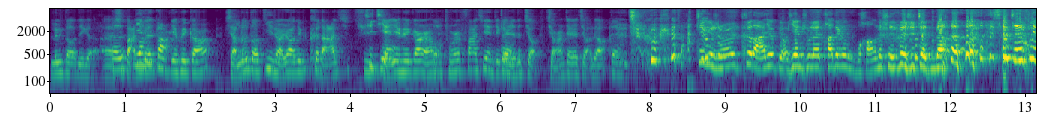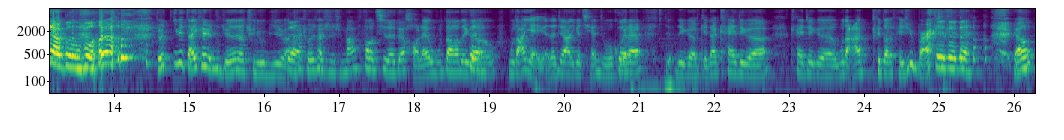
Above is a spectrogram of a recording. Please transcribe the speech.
扔到那个呃呃是把那个烟灰缸想扔到地上，让这个柯达去去捡。捡烟灰缸，然后对。从而发现这个人的脚脚上带着脚镣，对。结果柯达这个时候柯达就表现出来他这个武行的身份是真的，他真会点功夫。就是因为咱一开始就觉得他吹牛逼是吧？他说他是什么放弃了在好莱坞当那个武打演员的这样一个前途，回来那个给他开这个开这个武打培到培训班儿，对对对，然后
